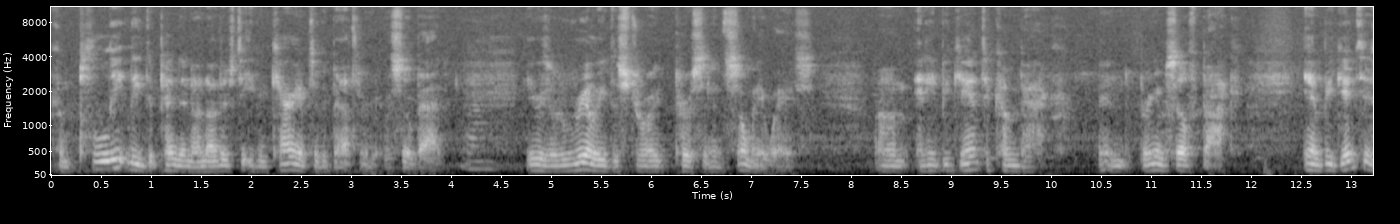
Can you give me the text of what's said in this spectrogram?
completely dependent on others to even carry him to the bathroom. It was so bad. Wow. He was a really destroyed person in so many ways. Um, and he began to come back and bring himself back and begin to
